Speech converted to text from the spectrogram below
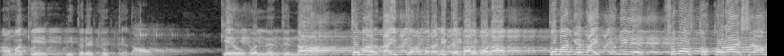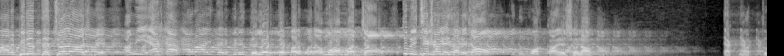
আমাকে ভিতরে ঢুকতে দাও। কেউ বললেন যে, না, তোমার দায়িত্ব আমরা নিতে পারব না। তোমাকে দায়িত্ব নিলে সমস্ত কোরআশরা আমার বিরুদ্ধে চলে আসবে। আমি একা কোরআশদের বিরুদ্ধে লড়তে পারব না। মোহাম্মদ, যাও। তুমি যেখানে যাবে, যাও। কিন্তু মক্কা এসো না। একমাত্র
